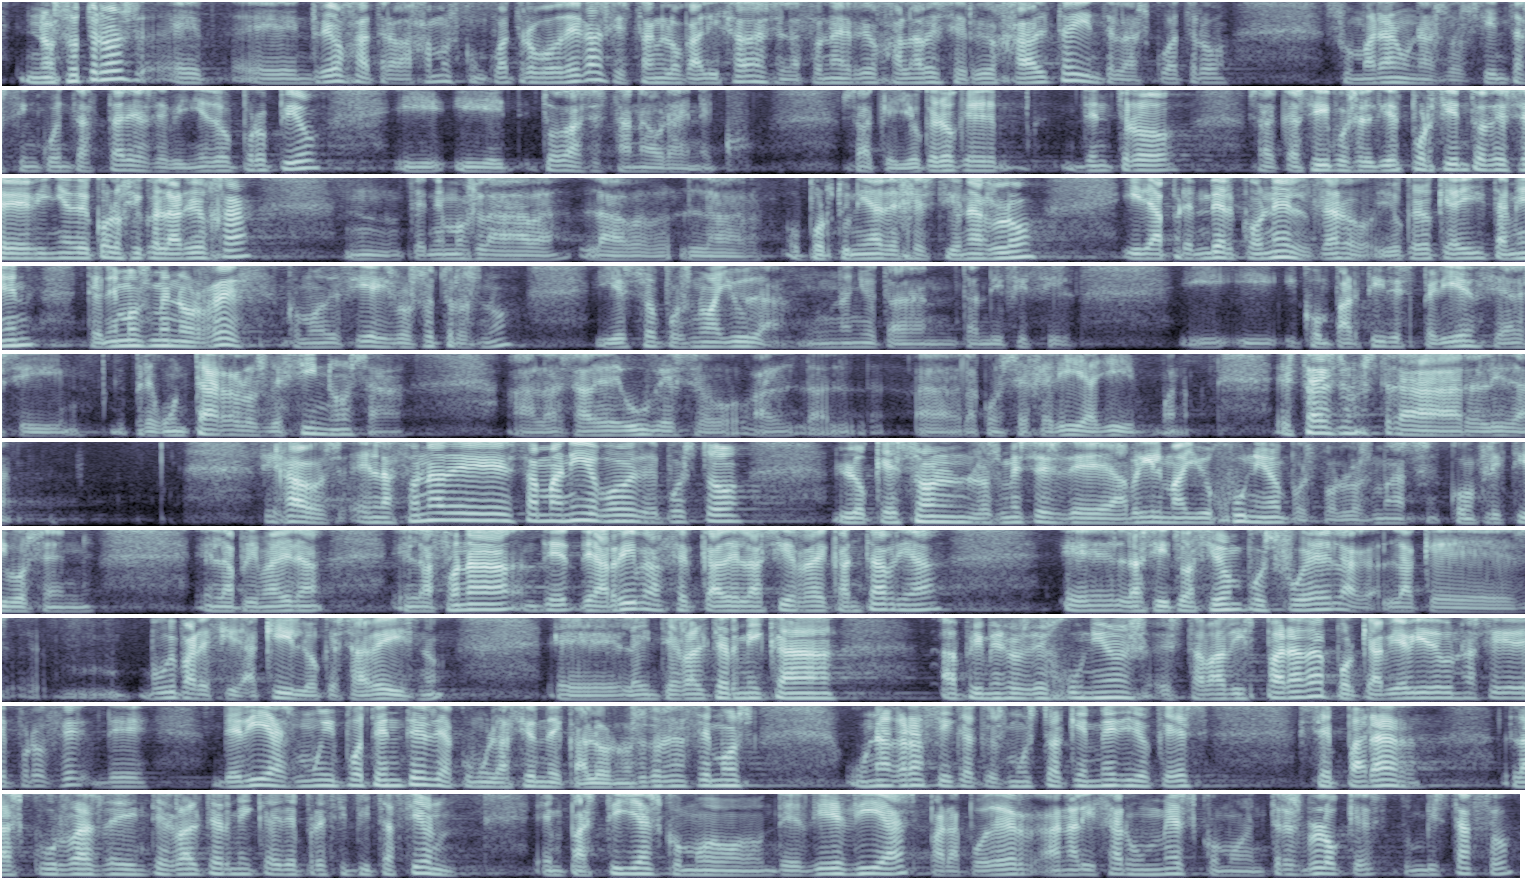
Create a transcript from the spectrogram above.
Nosotros eh, en Rioja trabajamos con cuatro bodegas que están localizadas en la zona de Rioja Alaves y Rioja Alta y entre las cuatro sumarán unas 250 hectáreas de viñedo propio y, todas están ahora en eco. O sea, que yo creo que dentro, o sea, casi pues el 10% de ese viñedo ecológico en La Rioja mm, tenemos la, oportunidad de gestionarlo y de aprender con él. Claro, yo creo que ahí también tenemos menos red, como decíais vosotros, ¿no? Y eso pues no ayuda en un año tan, tan difícil y, compartir experiencias y preguntar a los vecinos, a, las ADVs o a, la consejería allí. Bueno, esta es nuestra realidad. Fijaos, en la zona de Samaniego he puesto lo que son los meses de abril, mayo y junio, pues por los más conflictivos en, la primavera. En la zona de, arriba, cerca de la Sierra de Cantabria, eh, la situación pues fue la, que muy parecida aquí, lo que sabéis, ¿no? Eh, la integral térmica a primeros de junio estaba disparada porque había habido una serie de, días muy potentes de acumulación de calor. Nosotros hacemos una gráfica que os muestro aquí en medio, que es separar las curvas de integral térmica y de precipitación en pastillas como de 10 días para poder analizar un mes como en tres bloques, de un vistazo,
